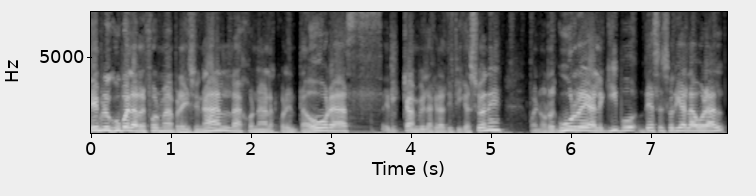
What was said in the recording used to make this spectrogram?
¿Te preocupa la reforma previsional, la jornada de las 40 horas, el cambio en las gratificaciones? Bueno, recurre al equipo de asesoría laboral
